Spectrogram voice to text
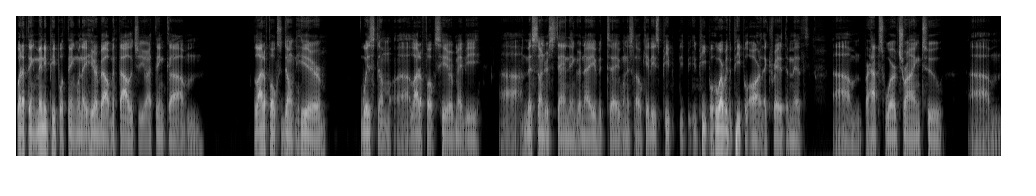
what I think many people think when they hear about mythology. I think um, a lot of folks don't hear wisdom. Uh, a lot of folks hear maybe uh, misunderstanding or naivete when it's like, okay, these people, people, whoever the people are that created the myths, um, perhaps were trying to um,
